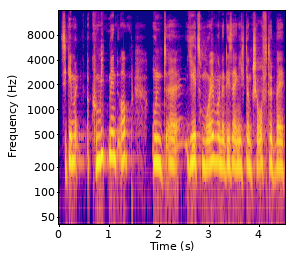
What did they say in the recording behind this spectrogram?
sie geben ein Commitment ab und äh, jedes Mal, wenn er das eigentlich dann geschafft hat, weil,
